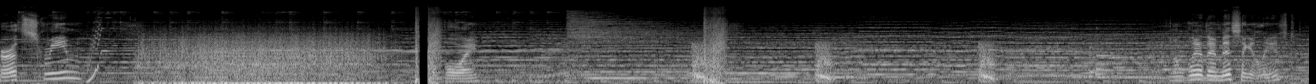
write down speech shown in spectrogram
Earth Scream? Boy. I'm glad they're missing at least.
